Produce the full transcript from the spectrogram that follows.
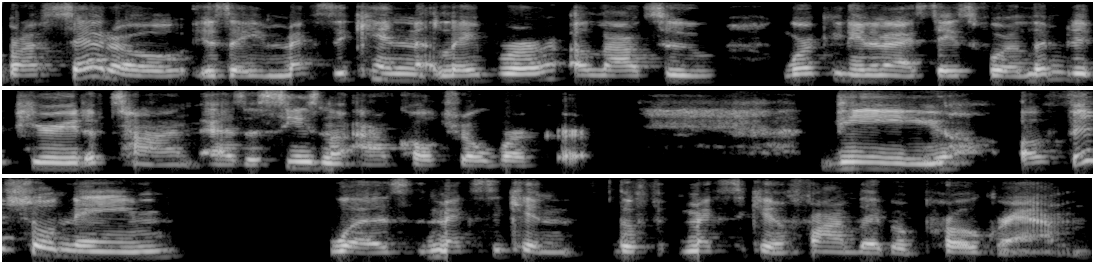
Bracero is a Mexican laborer allowed to work in the United States for a limited period of time as a seasonal agricultural worker. The official name was Mexican, the Mexican Farm Labor Program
